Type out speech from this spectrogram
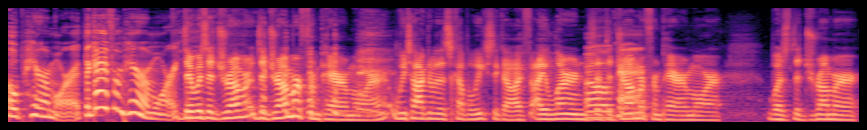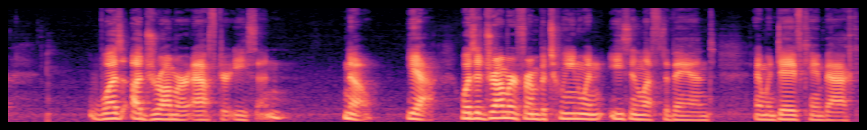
Oh, Paramore. The guy from Paramore. There was a drummer, the drummer from Paramore. We talked about this a couple weeks ago. I, I learned that Oh, the okay. drummer from Paramore was the drummer, was a drummer after Ethan. No, yeah, was a drummer from between when Ethan left the band and when Dave came back.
